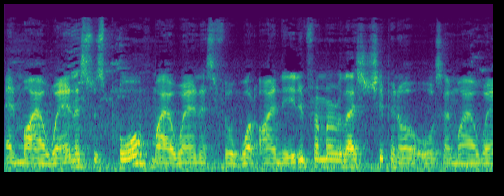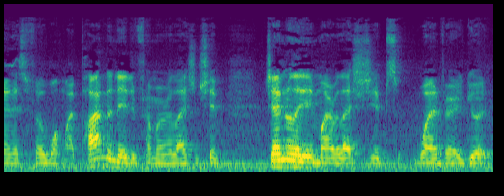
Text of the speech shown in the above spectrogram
and my awareness was poor, my awareness for what I needed from a relationship, and also my awareness for what my partner needed from a relationship, generally my relationships weren't very good.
